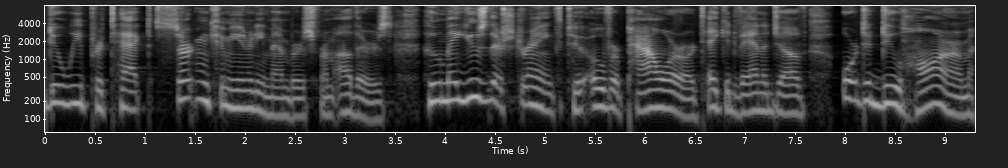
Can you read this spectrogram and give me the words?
do we protect certain community members from others who may use their strength to overpower or take advantage of or to do harm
